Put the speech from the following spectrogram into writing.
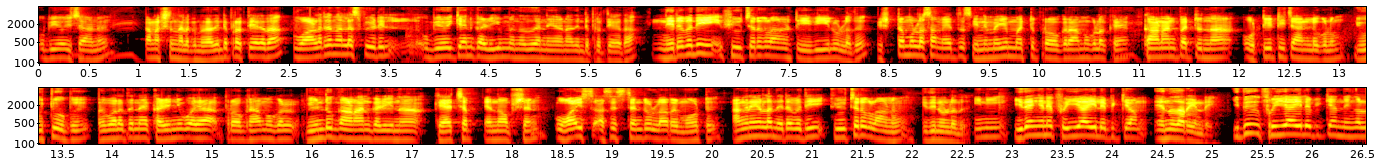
ഉപയോഗിച്ചാണ് കണക്ഷൻ നൽകുന്നത്. അതിന്റെ പ്രത്യേകത വളരെ നല്ല സ്പീഡിൽ ഉപയോഗിക്കാൻ കഴിയും എന്നത് തന്നെയാണ് അതിന്റെ പ്രത്യേകത. നിരവധി ഫ്യൂച്ചറുകളാണ് ടി വിയിലുള്ളത് ഇഷ്ടമുള്ള സമയത്ത് സിനിമയും മറ്റു പ്രോഗ്രാമുകളൊക്കെ കാണാൻ പറ്റുന്ന ഒ ടി ടി ചാനലുകളും യൂട്യൂബ് അതുപോലെ തന്നെ കഴിഞ്ഞുപോയ പ്രോഗ്രാമുകൾ വീണ്ടും കാണാൻ കഴിയുന്ന കാച്ചപ്പ് എന്ന ഓപ്ഷൻ വോയിസ് അസിസ്റ്റന്റ് ഉള്ള റിമോട്ട് അങ്ങനെയുള്ള നിരവധി ഫ്യൂച്ചറുകളാണ് ഇതിനുള്ളത്. ഇനി ഇതെങ്ങനെ ഫ്രീ ആയി ലഭിക്കാം എന്നതറിയണ്ടേ? ഇത് ഫ്രീ ആയി ലഭിക്കാൻ നിങ്ങൾ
